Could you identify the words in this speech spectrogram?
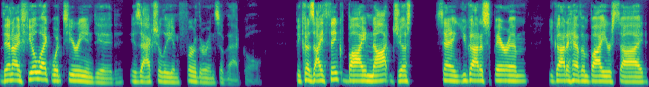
then I feel like what Tyrion did is actually in furtherance of that goal. Because I think by not just saying you got to spare him, you got to have him by your side,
